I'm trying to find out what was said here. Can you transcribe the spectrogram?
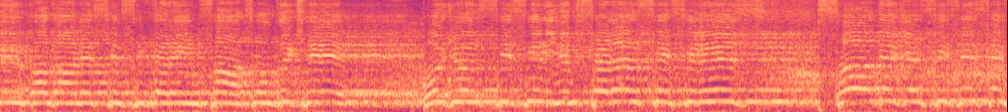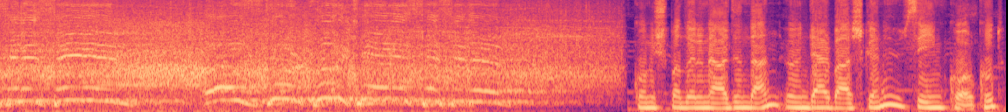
büyük adaletsizliklere imza atıldı ki bugün Konuşmaların ardından Önder Başkanı Hüseyin Korkut,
